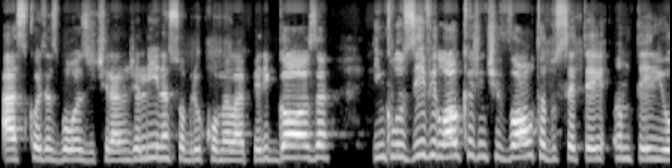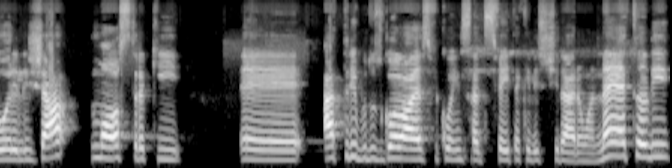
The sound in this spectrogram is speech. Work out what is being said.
as coisas boas de tirar Angelina, sobre o como ela é perigosa, Inclusive, logo que a gente volta do CT anterior, ele já mostra que é, a tribo dos Goliaths ficou insatisfeita que eles tiraram a Natalie.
